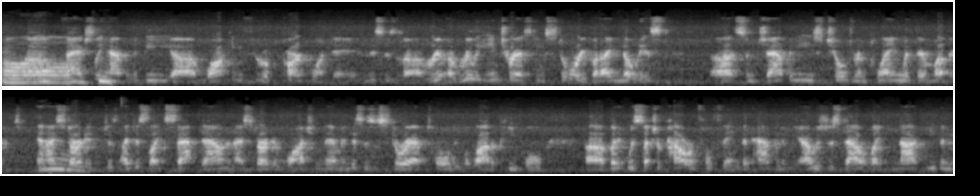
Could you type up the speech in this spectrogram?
Um, I actually happened to be uh, walking through a park one day, and this is a, re- a really interesting story. But I noticed uh, some Japanese children playing with their mothers, and I started just I just like sat down and I started watching them. And this is a story I've told to a lot of people, uh, but it was such a powerful thing that happened to me. I was just out like not even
